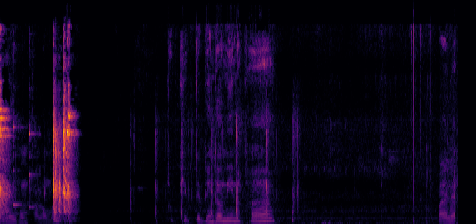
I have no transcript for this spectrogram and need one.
อันนี้ผมขอลงมาจบคลิปแต่เพียงเท่านี้นะครับ ไปแล้ว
